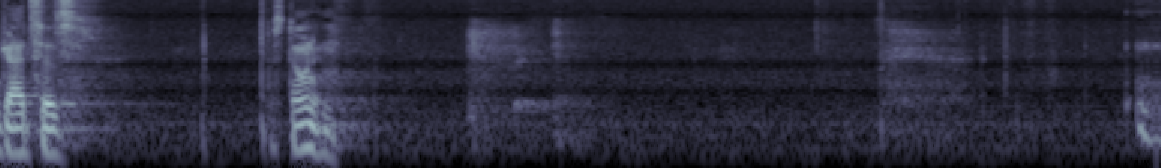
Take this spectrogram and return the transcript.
And God says, stone him.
